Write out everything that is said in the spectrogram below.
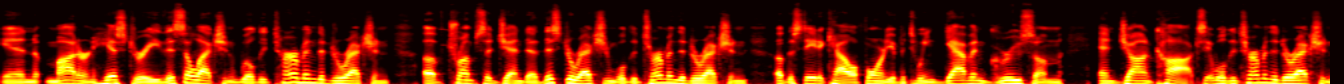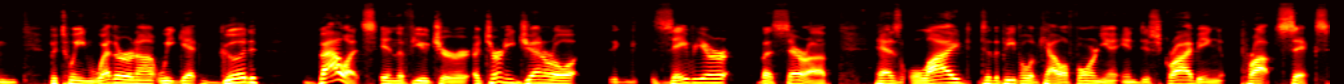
in modern history. This election will determine the direction of Trump's agenda. This direction will determine the direction of the state of California between Gavin Newsom and John Cox. It will determine the direction between whether or not we get good ballots in the future. Attorney General Xavier Becerra has lied to the people of California in describing Prop 6.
